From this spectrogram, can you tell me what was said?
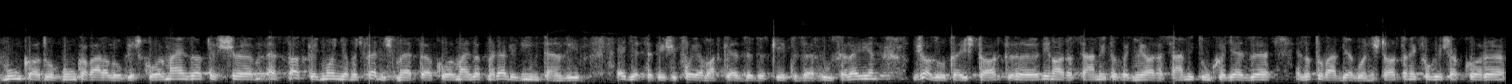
munkaadók, munkavállalók és kormányzat, és ezt azt kell, hogy mondjam, hogy felismerte a kormányzat, mert elég intenzív egyeztetési folyamat kezdődött 2020 elején, és azóta is tart. Én arra számítok, vagy mi arra számítunk, hogy ez, ez a továbbiakban is tartani fog, és akkor,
